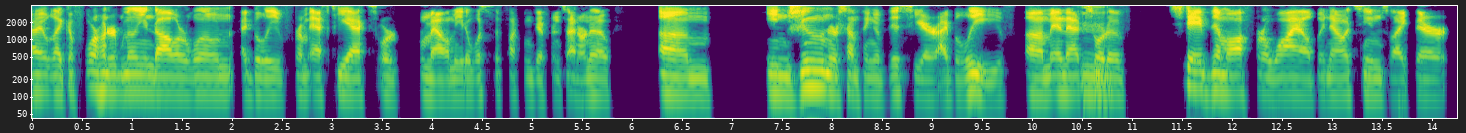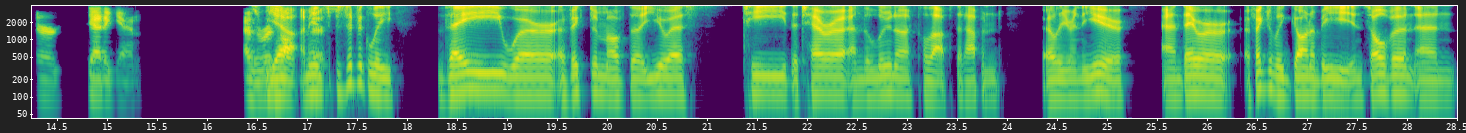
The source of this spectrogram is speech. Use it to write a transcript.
uh, like a four hundred million dollar loan, I believe, from FTX or from Alameda. What's the fucking difference? I don't know. Um, in June or something of this year, I believe, um, and that Mm. sort of staved them off for a while. But now it seems like they're they're dead again as a result. Yeah, I mean this. specifically they were a victim of the UST, the Terra and the Luna collapse that happened earlier in the year and they were effectively going to be insolvent and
